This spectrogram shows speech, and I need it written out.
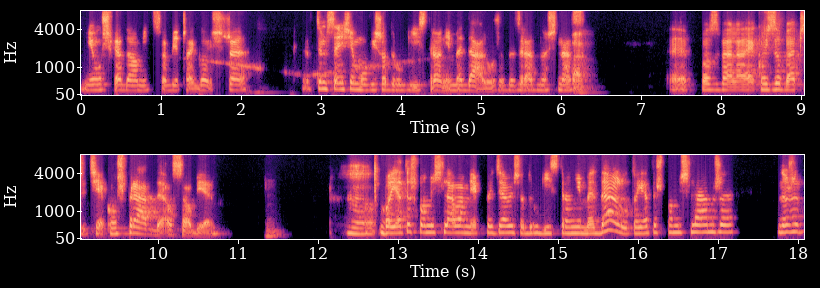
nie uświadomić sobie czegoś, że w tym sensie mówisz o drugiej stronie medalu, że bezradność nas tak. E, pozwala jakoś zobaczyć jakąś prawdę o sobie. Hmm. hmm. Bo ja też pomyślałam, jak powiedziałeś o drugiej stronie medalu, to ja też pomyślałam, że, no, że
